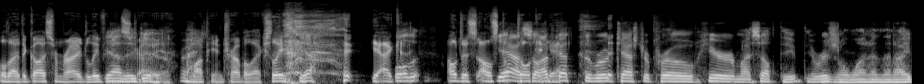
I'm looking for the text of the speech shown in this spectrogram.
although the guys from Rode live Yeah, in they do, Australia, I might be in trouble. Actually, yeah. yeah. Okay. Well, I'll just I'll stop yeah, talking. so I've now. got the Rodecaster Pro here myself, the, the original one, and then I,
